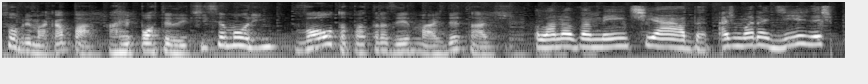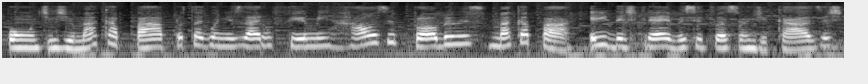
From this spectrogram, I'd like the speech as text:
sobre Macapá. A repórter Letícia Morim volta para trazer mais detalhes. Olá novamente, Ada. As moradias das pontes de Macapá protagonizaram o filme House Problems Macapá. Ele descreve as situações de casas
